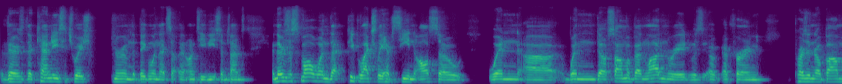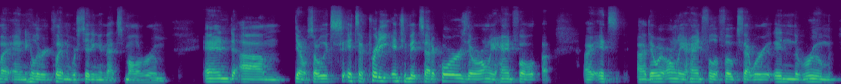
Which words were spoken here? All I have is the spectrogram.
There's the Kennedy Situation Room, the big one that's on TV sometimes, and there's a small one that people actually have seen also when uh, when the Osama bin Laden raid was occurring. President Obama and Hillary Clinton were sitting in that smaller room, and um, you know, so it's it's a pretty intimate set of quarters. There were only a handful. Uh, uh, it's uh, there were only a handful of folks that were in the room,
